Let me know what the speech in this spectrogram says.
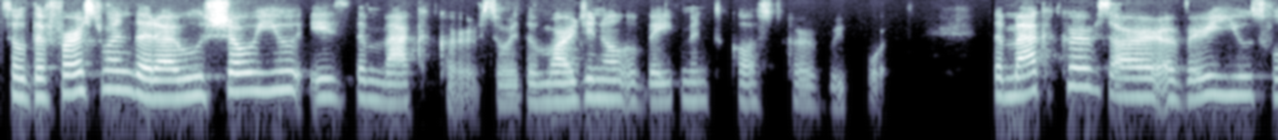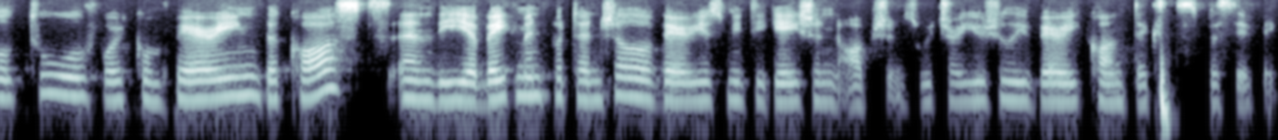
So the first one that I will show you is the MAC curves or the marginal abatement cost curve report. The MAC curves are a very useful tool for comparing the costs and the abatement potential of various mitigation options, which are usually very context specific.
